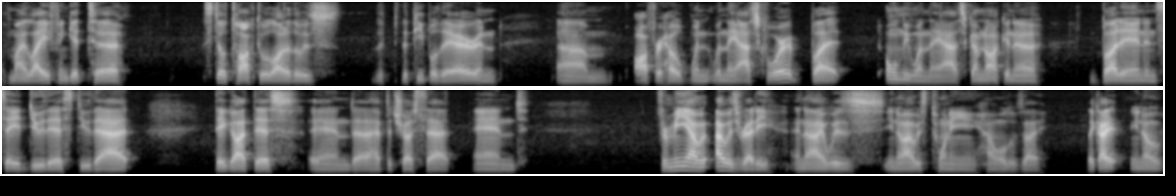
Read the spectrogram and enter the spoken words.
of my life and get to still talk to a lot of those the, the people there and um, offer help when when they ask for it but only when they ask. I'm not gonna butt in and say do this do that. They got this and uh, i have to trust that. And for me I, w- I was ready and i was you know i was 20 how old was i? Like i you know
